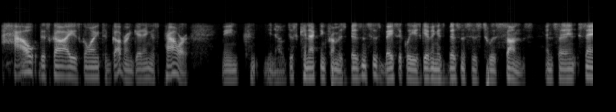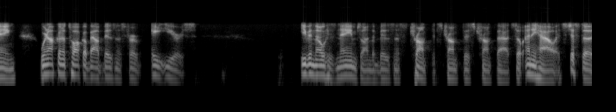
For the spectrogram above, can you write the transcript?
how this guy is going to govern, getting this power. I mean, you know, disconnecting from his businesses. Basically, he's giving his businesses to his sons and saying saying we're not going to talk about business for eight years. Even though his name's on the business, Trump, it's Trump this, Trump that. So anyhow, it's just a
